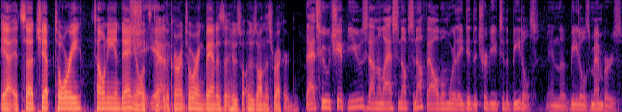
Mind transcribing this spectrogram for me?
Yeah, it's uh, Chip, Tori, Tony, and Daniel. Shit, it's yeah. the, the current touring band is who's who's on this record. That's who Chip used on the last Enuff Z'Nuff album where they did the tribute to the Beatles and the Beatles members.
